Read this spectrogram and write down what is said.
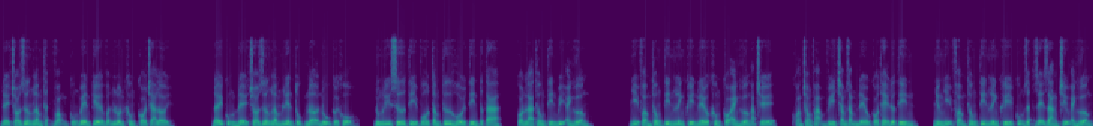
để cho dương lâm thất vọng cũng bên kia vẫn luôn không có trả lời. Đây cũng để cho dương lâm liên tục nợ nụ cười khổ, đúng lý sư tỷ vô tâm tư hồi tin tức ta, còn là thông tin bị ảnh hưởng. Nhị phẩm thông tin linh khí nếu không có ảnh hưởng áp chế, khoảng trong phạm vi trăm dặm đều có thể đưa tin, nhưng nhị phẩm thông tin linh khí cũng rất dễ dàng chịu ảnh hưởng,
